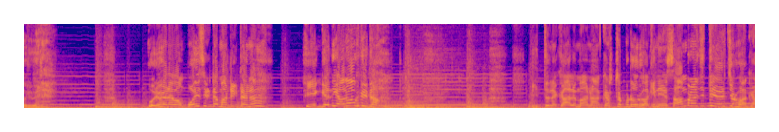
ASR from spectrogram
ஒருவேளை ஒருவேளை அவன் போலீஸ் கிட்ட மாட்டிக்கிட்டானா? எங்கேயாவது அனோகுதிதா இத்தனை காலமா நான் கஷ்டப்பட்டு உருவாக்கின என் சாம்ராஜ்யத்தை அழிச்சிருவாங்க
